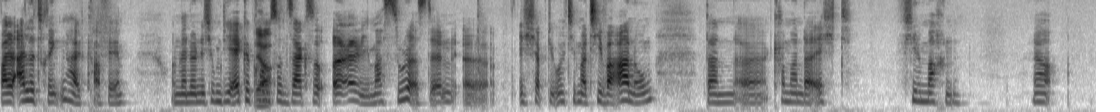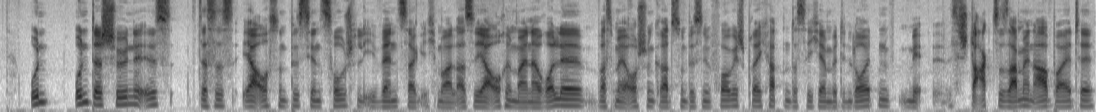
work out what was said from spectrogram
weil alle trinken halt Kaffee. Und wenn du nicht um die Ecke kommst ja. und sagst so, äh, wie machst du das denn? Äh, ich habe die ultimative Ahnung, dann äh, kann man da echt viel machen. Ja. Und, und das Schöne ist, das ist ja auch so ein bisschen Social Event, sag ich mal. Also ja auch in meiner Rolle, was wir ja auch schon gerade so ein bisschen im Vorgespräch hatten, dass ich ja mit den Leuten stark zusammenarbeite.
